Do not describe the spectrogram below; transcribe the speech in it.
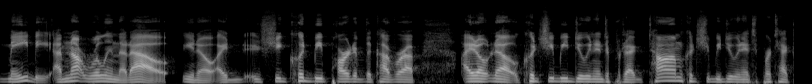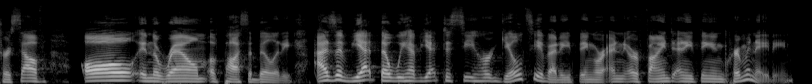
maybe i'm not ruling that out you know i she could be part of the cover up i don't know could she be doing it to protect tom could she be doing it to protect herself all in the realm of possibility as of yet though we have yet to see her guilty of anything or or find anything incriminating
